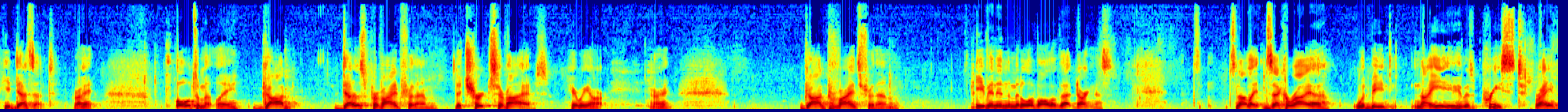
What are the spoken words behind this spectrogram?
He doesn't, right? Ultimately, God does provide for them. The church survives. Here we are, all right? God provides for them, even in the middle of all of that darkness. It's not like Zechariah would be naive. He was a priest, right?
